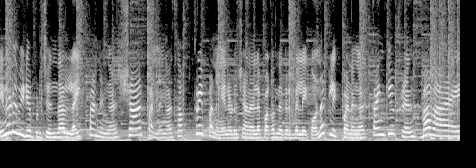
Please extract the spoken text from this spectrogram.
என்னோட வீடியோ பிடிச்சிருந்தா லைக் பண்ணுங்க ஷேர் பண்ணுங்க சப்ஸ்கிரைப் பண்ணுங்க. என்னோட சேனலில் பக்கத்தில் இருக்கிற பெல் ஐக்கானை கிளிக் பண்ணுங்க. தேங்க்யூ ஃப்ரெண்ட்ஸ் பாய்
